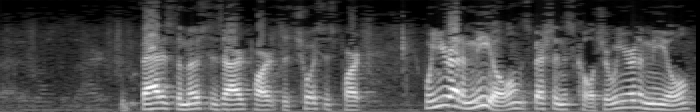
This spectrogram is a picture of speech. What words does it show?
fat is most desired. The fat is the most desired part. It's the choicest part. When you're at a meal, especially in this culture, when you're at a meal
